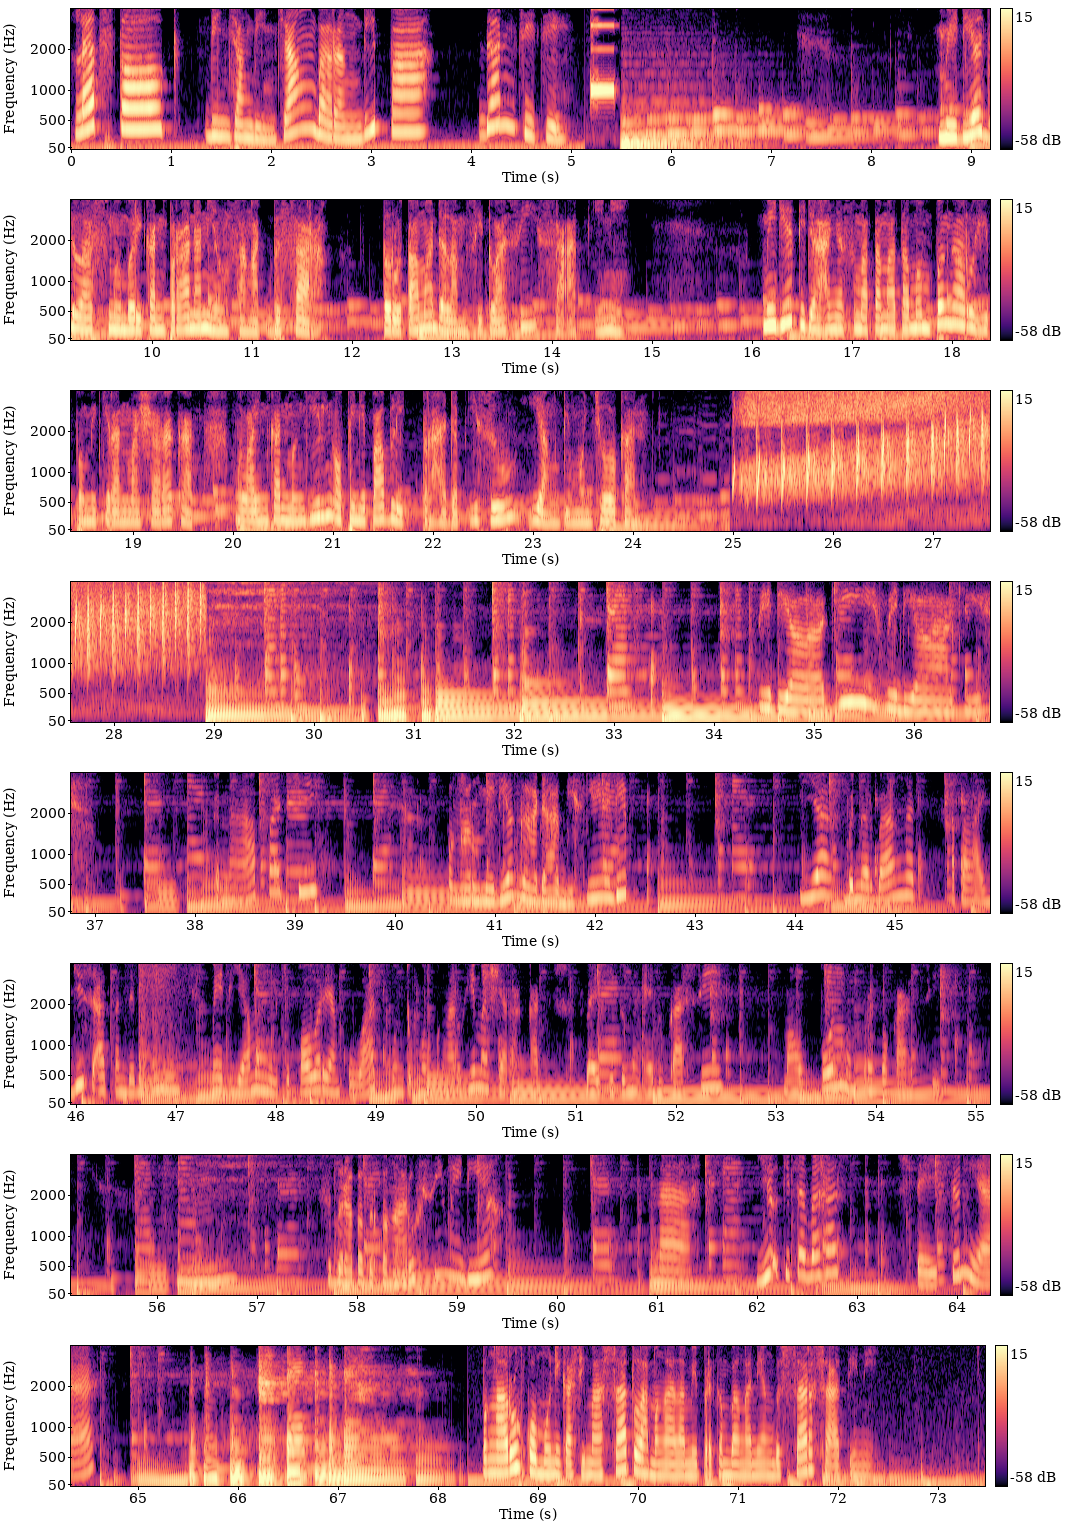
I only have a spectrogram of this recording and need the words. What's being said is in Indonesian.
Let's talk, bincang-bincang bareng Dipa dan Cici. Media jelas memberikan peranan yang sangat besar, terutama dalam situasi saat ini. Media tidak hanya semata-mata mempengaruhi pemikiran masyarakat, melainkan menggiring opini publik terhadap isu yang dimunculkan. Media lagi. Kenapa, Ci? Pengaruh media nggak ada habisnya ya, Dip? Iya, bener banget. Apalagi saat pandemi ini, media memiliki power yang kuat untuk mempengaruhi masyarakat, baik itu mengedukasi maupun memprovokasi. Hmm, seberapa berpengaruh sih media? Nah, yuk kita bahas. Stay tune ya. Pengaruh komunikasi massa telah mengalami perkembangan yang besar saat ini.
